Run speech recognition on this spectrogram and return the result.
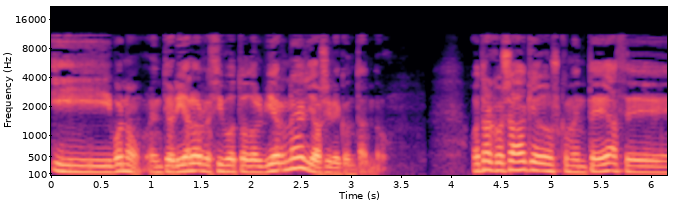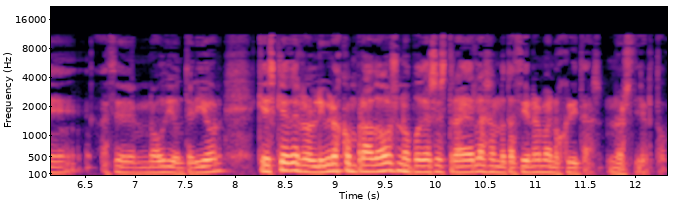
Y bueno, en teoría lo recibo todo el viernes, ya os iré contando. Otra cosa que os comenté hace, hace un audio anterior, que es que de los libros comprados no puedes extraer las anotaciones manuscritas. No es cierto.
